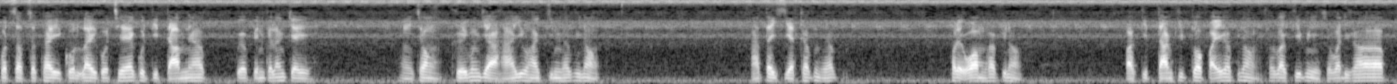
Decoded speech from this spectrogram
กด subscribe กดไลค์กดแชร์กดติดตามนะครับเพื่อเป็นกำลังใจให้ช่องเคยเมืองอย่าหาอยู่หากินครับพี่น้องหาไตเขียดครับนี่ครับพอได้ออมครับพี่น้องฝากติดตามคลิปต่อไปครับพี่น้องสำหรับคลิปนี้สวัสดีครับ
